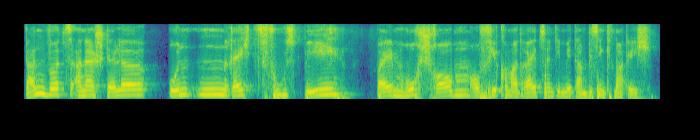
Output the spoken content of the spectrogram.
Dann wird es an der Stelle unten rechts Fuß B beim Hochschrauben auf 4,3 Zentimeter ein bisschen knackig.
